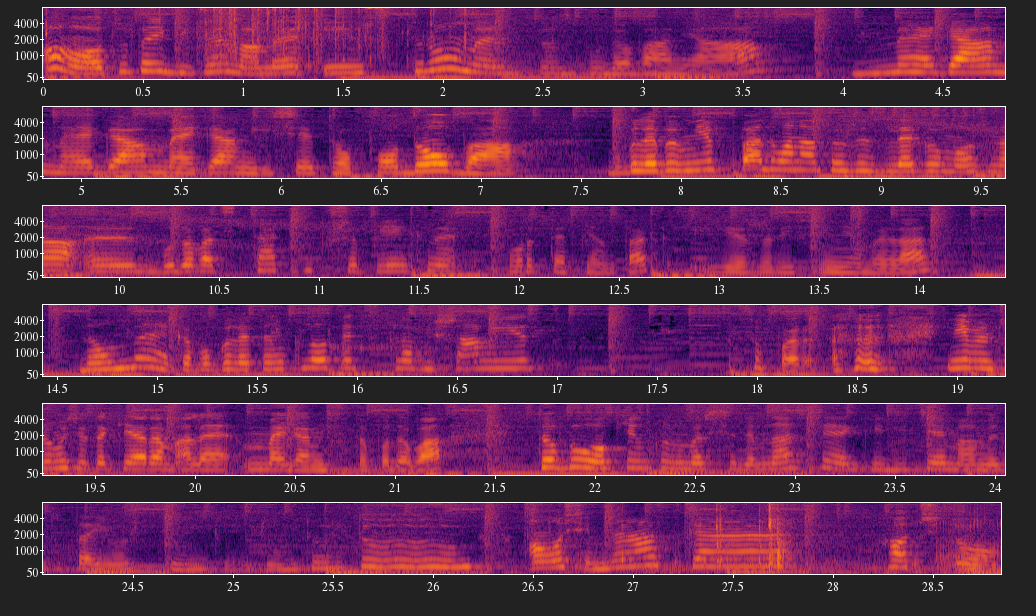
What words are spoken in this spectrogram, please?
O, tutaj widzę, mamy instrument do zbudowania. Mega, mega, mega mi się to podoba. W ogóle bym nie wpadła na to, że z Lego można y, zbudować taki przepiękny fortepian, tak? Jeżeli się nie mylę. No mega, w ogóle ten klocek z klawiszami jest Super. Nie wiem, czemu się tak jaram, ale mega mi się to podoba. To było okienko numer 17. Jak widzicie, mamy tutaj już tum, tum, tum, tum, tum. 18. Chodź tu.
